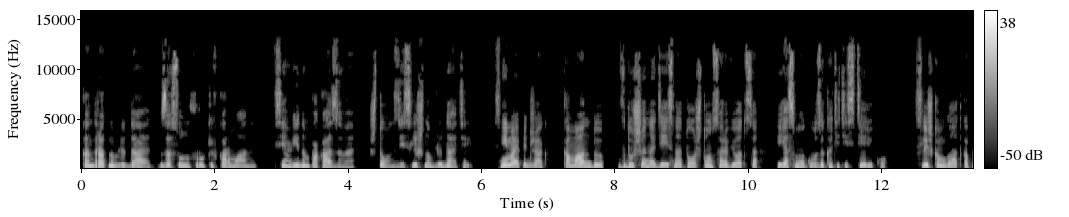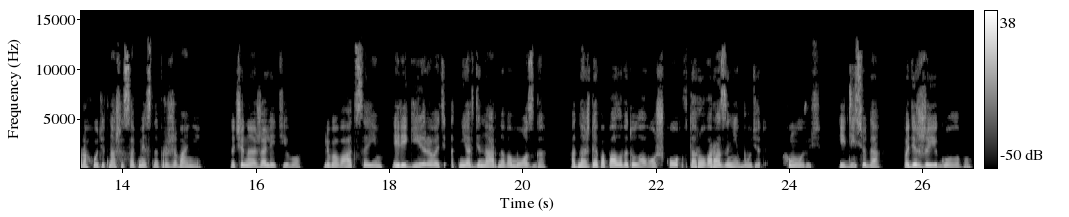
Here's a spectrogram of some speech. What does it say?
Кондрат наблюдает, засунув руки в карманы, всем видом показывая, что он здесь лишь наблюдатель. Снимай пиджак, командую, в душе надеясь на то, что он сорвется, и я смогу закатить истерику. Слишком гладко проходит наше совместное проживание. начинаю жалеть его, любоваться им, ирригировать от неординарного мозга. Однажды я попала в эту ловушку, второго раза не будет. Хмурюсь. Иди сюда, подержи ей голову.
